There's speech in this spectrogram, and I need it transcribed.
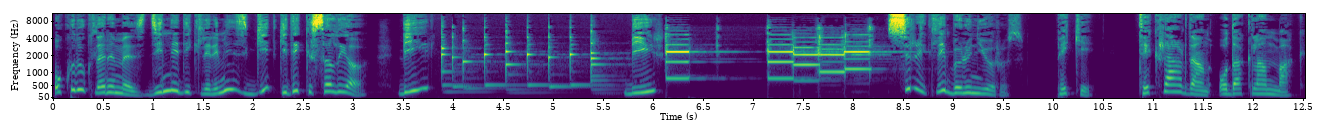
okuduklarımız, dinlediklerimiz gitgide kısalıyor. Bir, bir, sürekli bölünüyoruz. Peki, tekrardan odaklanmak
